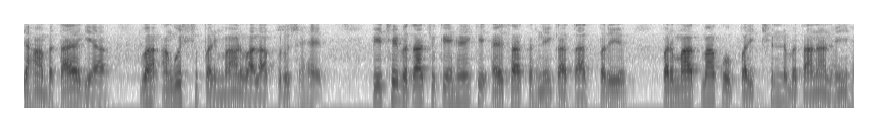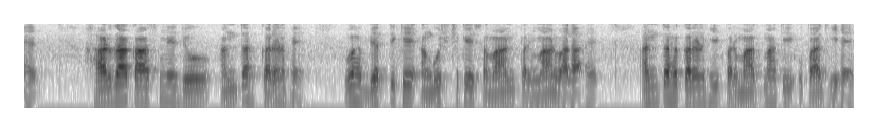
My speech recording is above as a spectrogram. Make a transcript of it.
यहाँ बताया गया, वह अंगुष्ठ परिमाण वाला पुरुष है। पीछे बता चुके हैं कि ऐसा कहने का तात्पर्य परमात्मा को परिच्छिन्न बताना नहीं है। हार्दाकाश में जो अंतकरण है, वह व्यक्ति के अंगुष्ठ के समान परिमाण वाला है। अंतकरण ही परमात्मा की उपाधि है,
